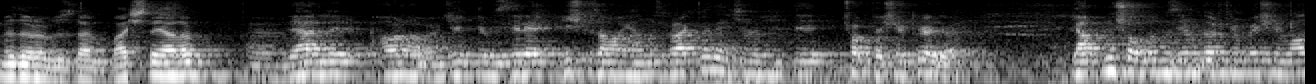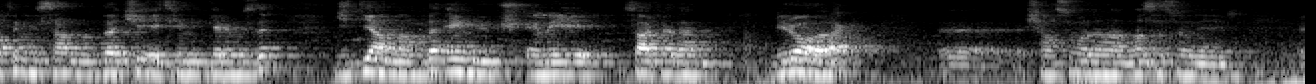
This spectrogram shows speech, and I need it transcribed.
Müdürümüzden başlayalım. Ee, Değerli Harun abi, öncelikle bizleri hiçbir zaman yalnız bırakmadığın için öncelikle çok teşekkür ediyorum. Yapmış olduğumuz 24, 25, 26 Nisan'daki etkinliklerimizde ciddi anlamda en büyük emeği sarf eden biri olarak e, şahsım adına nasıl söylenir e,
